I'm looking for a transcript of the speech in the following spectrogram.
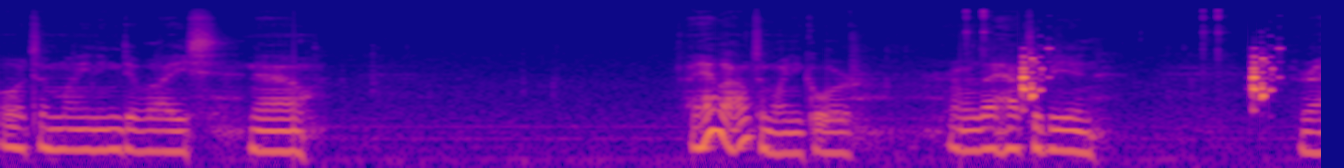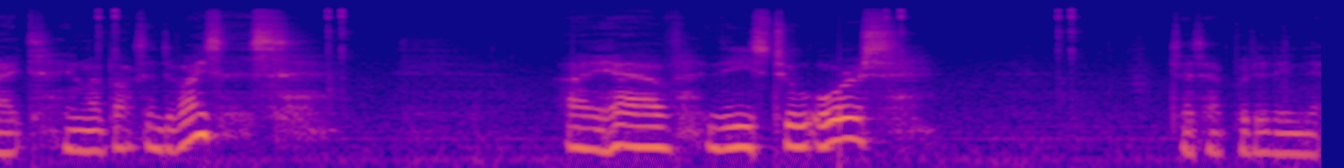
auto mining device now I have an auto mining core or will have to be in right in my box and devices. I have these two ores. Just have put it in there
